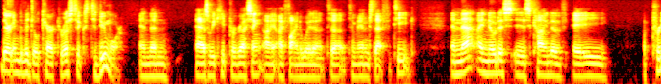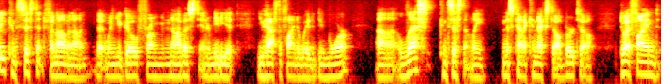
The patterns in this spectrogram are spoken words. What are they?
their individual characteristics to do more. And then as we keep progressing, I, I find a way to, to, to manage that fatigue. And that I notice is kind of a, a pretty consistent phenomenon that when you go from novice to intermediate, you have to find a way to do more. Uh, less consistently, and this kind of connects to Alberto, do I find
